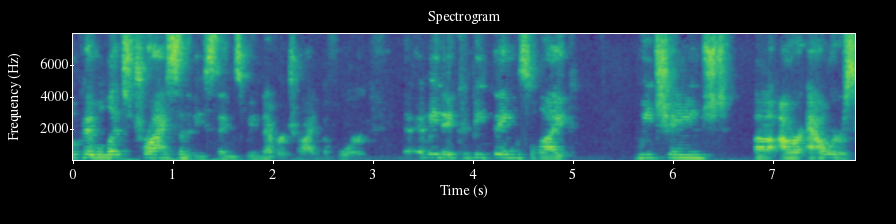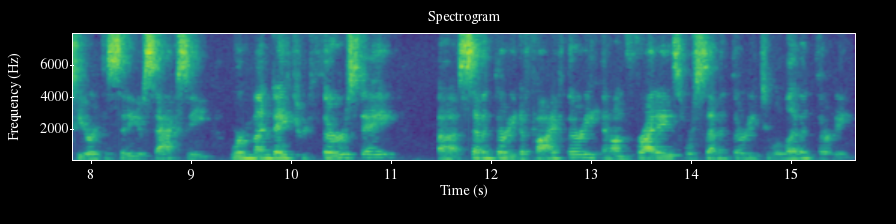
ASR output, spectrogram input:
okay, well, let's try some of these things we've never tried before. I mean, it could be things like we changed uh, our hours here at the city of Sachse. We're Monday through Thursday, uh, 7:30 to 5:30, and on Fridays we're 7:30 to 11:30.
